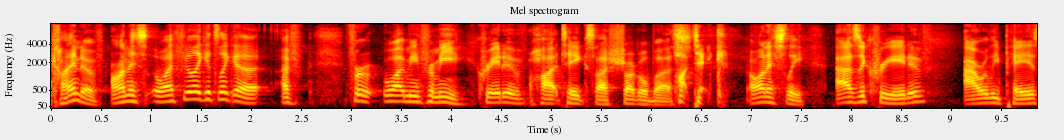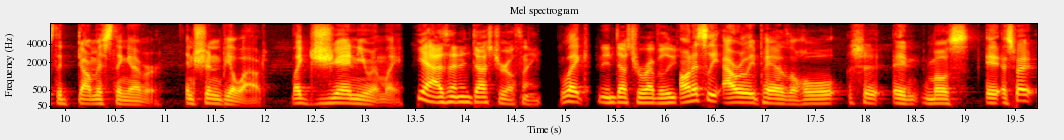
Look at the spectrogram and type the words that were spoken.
Kind of. Honestly, Well, I feel like it's like a I've for well, I mean for me, creative hot take slash struggle bus. hot take Honestly, as a creative, hourly pay is the dumbest thing ever and shouldn't be allowed. Like genuinely. yeah as an industrial thing Like the industrial revolution honestly, hourly pay as a whole should in most eh, it, especially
